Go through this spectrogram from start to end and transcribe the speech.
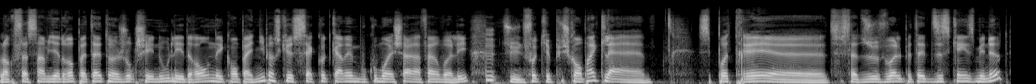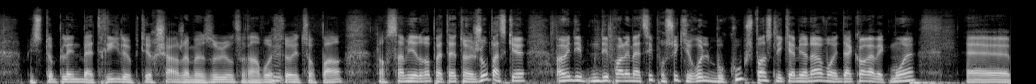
Alors, ça s'en viendra peut-être un jour chez nous, les drones et compagnie, parce que ça coûte quand même beaucoup moins cher à faire voler. Mm. Tu- Une fois que je comprends que la c'est pas très euh, ça dure vol peut-être 10-15 minutes, mais si tu as plein de batteries, là, puis tu recharges à mesure, tu renvoies Mm. ça et tu repars. Alors, ça en viendra peut-être un jour parce que un des, une des problématiques pour ceux qui roulent beaucoup, je pense que les camionneurs vont être d'accord avec moi. euh,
